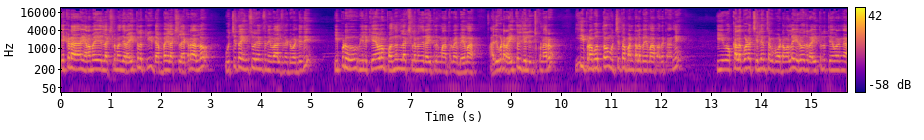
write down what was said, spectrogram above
ఇక్కడ ఎనభై ఐదు లక్షల మంది రైతులకి డెబ్బై లక్షల ఎకరాల్లో ఉచిత ఇన్సూరెన్స్ని ఇవ్వాల్సినటువంటిది. ఇప్పుడు వీళ్ళు కేవలం పంతొమ్మిది లక్షల మంది రైతులకు మాత్రమే బీమా. అది కూడా రైతులు చెల్లించుకున్నారు. ఈ ప్రభుత్వం ఉచిత పంటల బీమా పథకాన్ని ఈ ఒక్కళ్ళకు కూడా చెల్లించకపోవడం వల్ల ఈరోజు రైతులు తీవ్రంగా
